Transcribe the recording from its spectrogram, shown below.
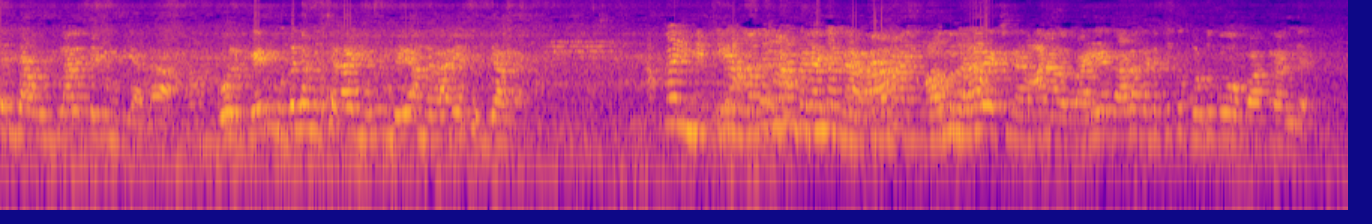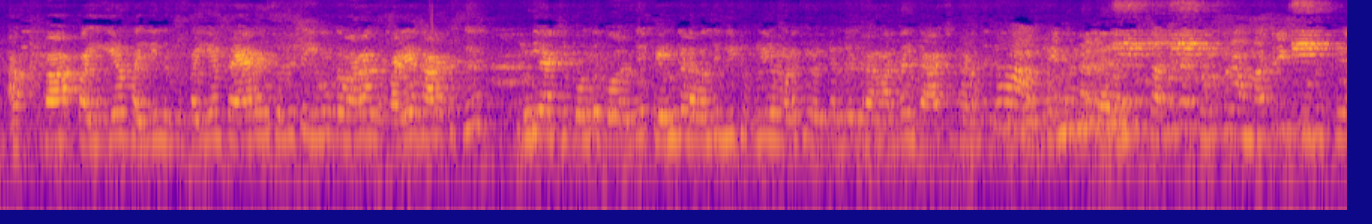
செஞ்சாங்க உங்களால செய்ய முடியாதா? ஒரு பெண் முதலமைச்சரா இருந்து அந்த வேலையை செஞ்சாங்க. பழைய காலகட்டத்துக்கு கொண்டு போக பாக்குறாங்க. அப்பா பையன் பையனுக்கு பையன் பேரன் சொல்லிட்டு இவங்க வராங்க. பழைய காலத்துக்கு முடியாட்சி கொண்டு போறது பெண்களை வந்து வீட்டுக்குள்ளேயே முடக்கி வைக்கிறதுங்கிற மாதிரி தான் இந்த ஆட்சி நடந்துட்டு பெண்களுக்கு வந்து சலுகை கொடுக்குற மாதிரி கொடுத்து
